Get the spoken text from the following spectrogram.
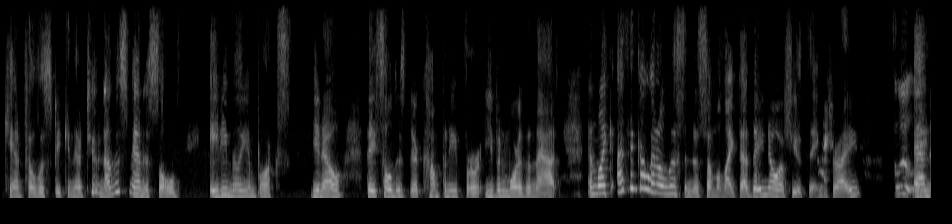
Canfield was speaking there too. Now this man has sold 80 million books. You know, they sold his, their company for even more than that. And like, I think I want to listen to someone like that. They know a few things, right? Absolutely. And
